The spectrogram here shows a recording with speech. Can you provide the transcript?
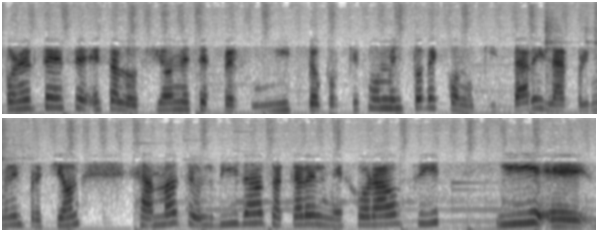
ponerte ese, esa loción, ese perfumito, porque es momento de conquistar y la primera impresión jamás se olvida, sacar el mejor outfit y eh,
